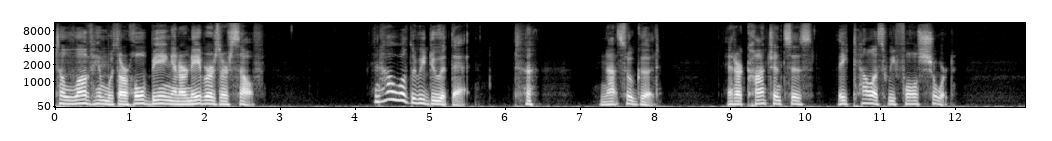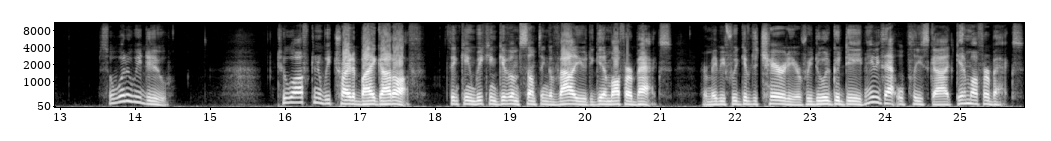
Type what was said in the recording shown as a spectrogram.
to love Him with our whole being and our neighbors ourself. And how well do we do at that? Not so good. And our consciences, they tell us we fall short. So what do we do? Too often we try to buy God off, thinking we can give Him something of value to get Him off our backs. Or maybe if we give to charity or if we do a good deed, maybe that will please God, get him off our backs.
